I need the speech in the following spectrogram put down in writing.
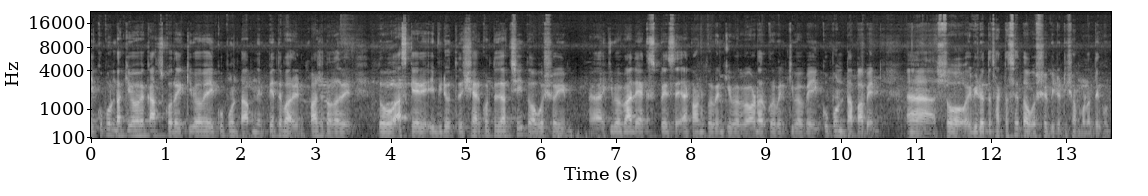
এই কুপনটা কীভাবে কাজ করে, কীভাবে এই কুপনটা আপনি পেতে পারেন পাঁচ ডলারের তো আজকে এই ভিডিওতে শেয়ার করতে যাচ্ছি। তো অবশ্যই কীভাবে আলি এক্সপ্রেসে অ্যাকাউন্ট করবেন, কীভাবে অর্ডার করবেন, কীভাবে এই কুপনটা পাবেন সো এই ভিডিওতে থাকতেছে, তো অবশ্যই ভিডিওটি সম্পূর্ণ দেখুন।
